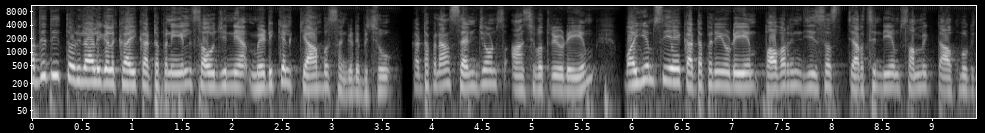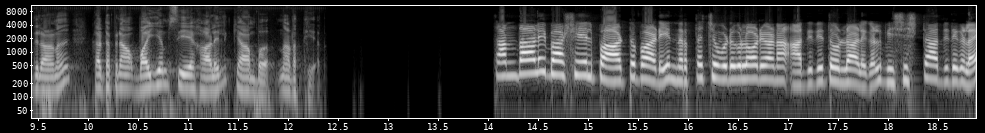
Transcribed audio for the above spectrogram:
അതിഥി തൊഴിലാളികൾക്കായി കട്ടപ്പനയിൽ സൗജന്യ മെഡിക്കൽ ക്യാമ്പ് സംഘടിപ്പിച്ചു. കട്ടപ്പന സെന്റ് ജോൺസ് ആശുപത്രിയുടെയും വൈ എം സി എ കട്ടപ്പനയുടെയും പവർ ഇൻ ജീസസ് ചർച്ചിന്റെയും സംയുക്ത ആഭിമുഖ്യത്തിലാണ് Kattappana Y M C A ഹാളിൽ ക്യാമ്പ് നടത്തിയത്. സന്താളി ഭാഷയിൽ പാട്ടുപാടി നൃത്തച്ചുവടുകളോടെയാണ് അതിഥി തൊഴിലാളികൾ വിശിഷ്ടാതിഥികളെ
